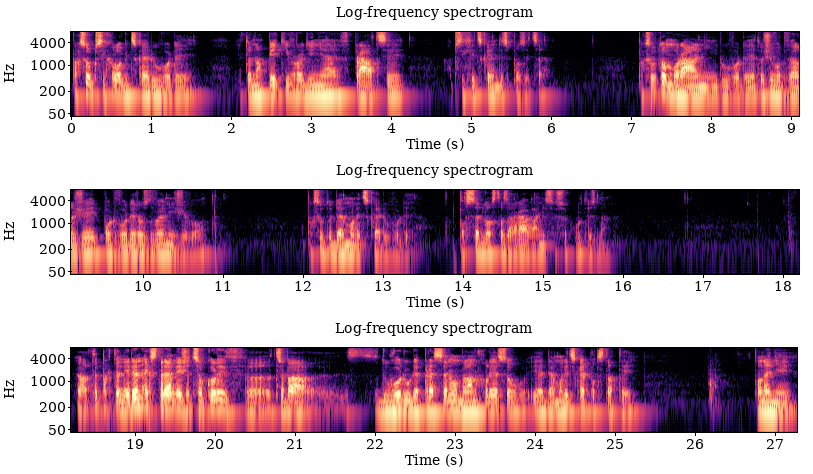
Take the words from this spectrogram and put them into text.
Pak jsou psychologické důvody, je to napětí v rodině, v práci a psychické indispozice. Pak jsou to morální důvody, je to život ve lži, podvody, rozdvojený život. Pak jsou to démonické důvody, posedlost a zahrávání se s okultismem. A pak ten jeden extrém je, že cokoliv eh, třeba z důvodu deprese nebo melancholie jsou, je demonické podstaty. To není.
